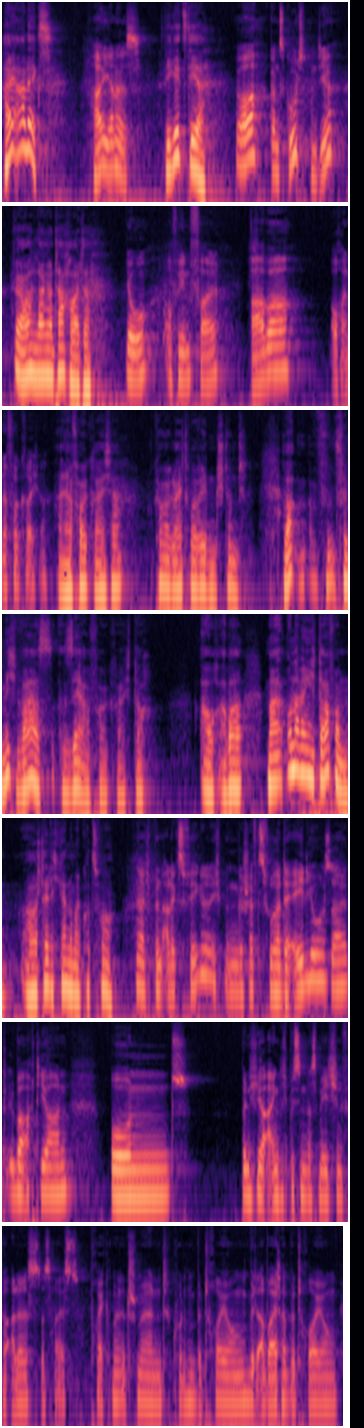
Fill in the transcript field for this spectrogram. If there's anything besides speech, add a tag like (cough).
Hi Alex, Hi Janis. wie geht's dir? Ja, ganz gut. Und dir? Ja, langer Tag heute. Jo, auf jeden Fall. Aber auch ein erfolgreicher. Ein erfolgreicher. Können wir gleich drüber reden, stimmt. Aber für mich war es sehr erfolgreich, doch. Auch. Aber mal unabhängig davon, äh, stell dich gerne mal kurz vor. Ja, ich bin Alex Fegel, ich bin Geschäftsführer der ADIO seit über acht Jahren und bin hier eigentlich ein bisschen das Mädchen für alles. Das heißt Projektmanagement, Kundenbetreuung, Mitarbeiterbetreuung,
